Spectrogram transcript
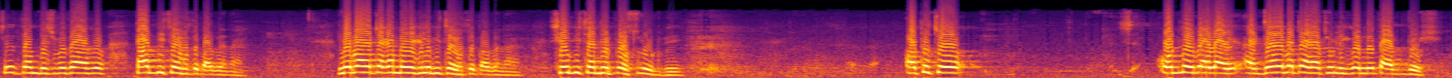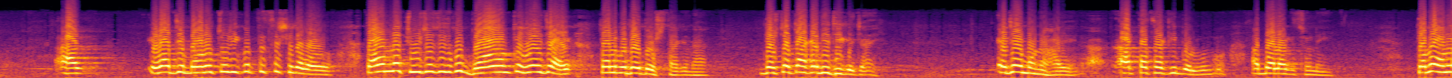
সে তখন দেশ তার বিচার হতে পারবে না। লেবারের টাকা মেরে খেলে বিচার হতে পারবে না। সেই বিচার নিয়ে প্রশ্ন উঠবে। অথচ অন্যের বেলায় এক ড্রাইভার টাকা চুরি করলে তার দোষ। আর এরা যে বড় চুরি করতেছে সেটা বড়। তার না চুরিটা যদি খুব বড় অঙ্ক হয়ে যায় তাহলে বোধহয় দোষ থাকে না। দোষটা টাকা দিয়ে ঠিকে যায়। এটাই মনে হয়। আর তাছাড়া কি বলব? আর বলার কিছু নেই। তবে আমি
